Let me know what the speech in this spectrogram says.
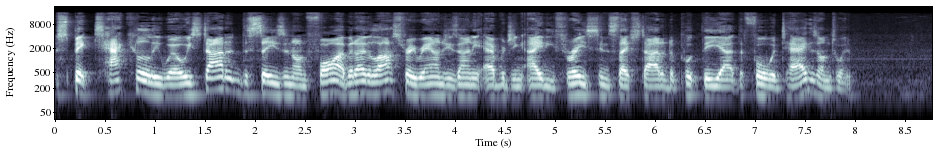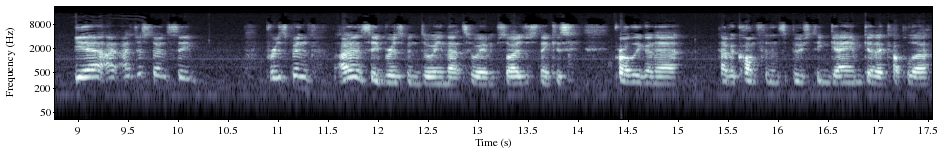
spectacularly well. He started the season on fire, but over the last three rounds, he's only averaging 83 since they've started to put the uh, the forward tags onto him. Yeah, I, I, just don't see Brisbane. I don't see Brisbane doing that to him. So I just think he's probably going to have a confidence boosting game, get a couple of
